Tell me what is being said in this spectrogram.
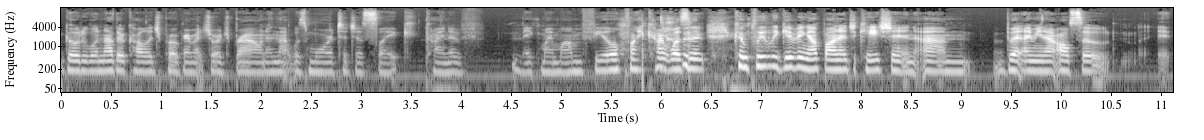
go to another college program at George Brown, and that was more to just like kind of make my mom feel like I wasn't completely giving up on education. Um, but I mean, I also it,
